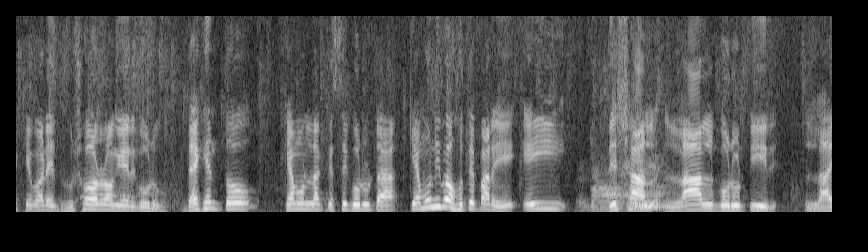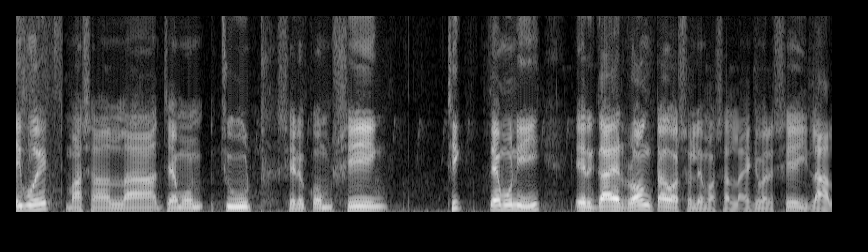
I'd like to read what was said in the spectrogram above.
একেবারে ধূসর রঙের গরু। দেখেন তো কেমন লাগতেছে গরুটা, কেমনই বা হতে পারে এই দেশাল লাল গরুটির লাইভ ওয়েট মাশাল্লাহ যেমন চুট, সেরকম শিং, ঠিক তেমনি এর গায়ের রংটাও আসলে মাশাল্লাহ একেবারে সেই লাল।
